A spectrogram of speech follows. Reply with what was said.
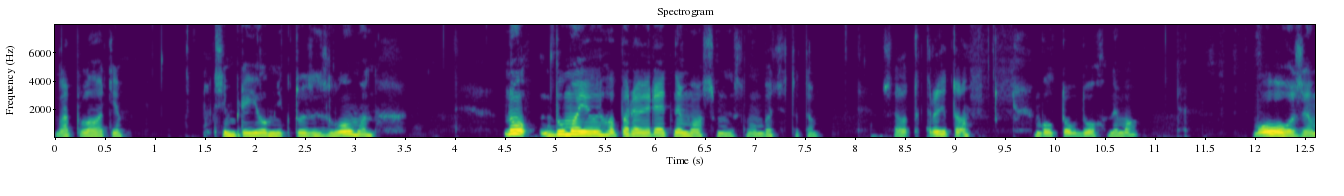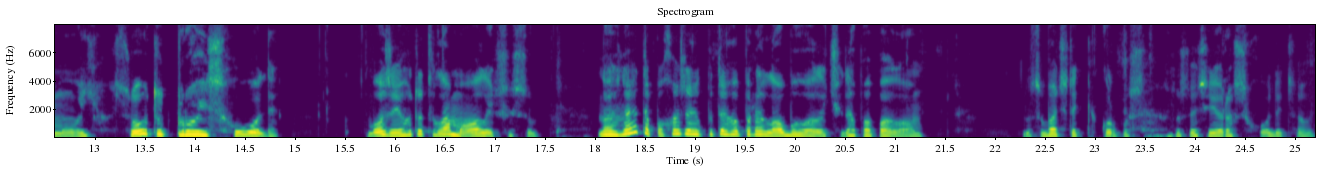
на платі. Всім прийомник теж зломан. Ну, думаю, його перевіряти нема смислу. Бачите, там все відкрито, болтов двох нема. Боже мой, що тут происходит? Боже, його тут ламали чи що. Ну, знаєте, похоже, як будто його переламували чи пополам. Ну, бачите, такий корпус. Тут ось і розходиться ось.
